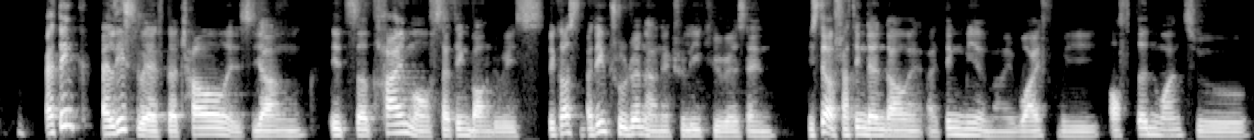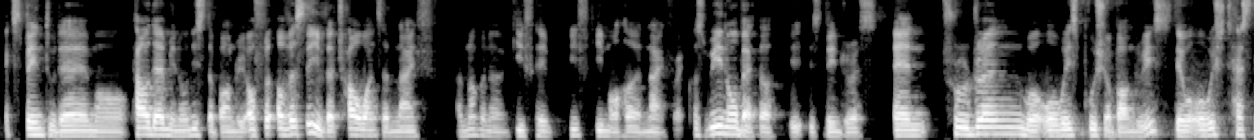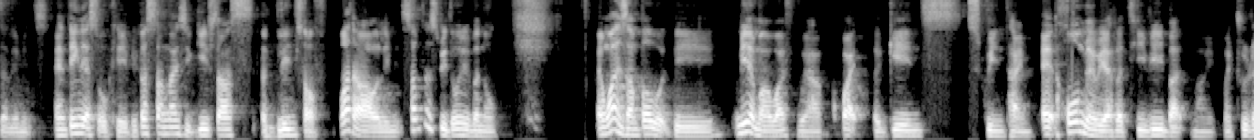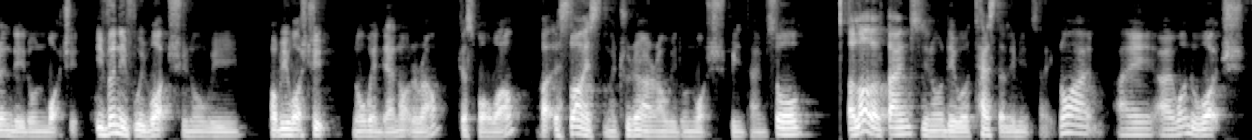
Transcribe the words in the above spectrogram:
I think at least when the child is young, it's a time of setting boundaries because I think children are naturally curious and instead of shutting them down, I think me and my wife, we often want to explain to them or tell them, you know, this is the boundary. Ob- Obviously, if the child wants a knife, I'm not gonna give him give him or her a knife, right? Because we know better it is dangerous. And children will always push your boundaries. They will always test the limits. And I think that's okay because sometimes it gives us a glimpse of what are our limits. Sometimes we don't even know. And one example would be me and my wife, we are quite against screen time. At home, we have a TV, but my, my children, they don't watch it. Even if we watch, you know, we probably watch it, you know, when they're not around, just for a while. But as long as my children are around, we don't watch screen time. So a lot of times, you know, they will test the limits. Like, no, I, I, I want to watch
